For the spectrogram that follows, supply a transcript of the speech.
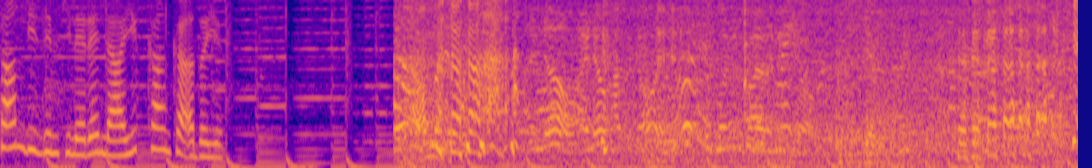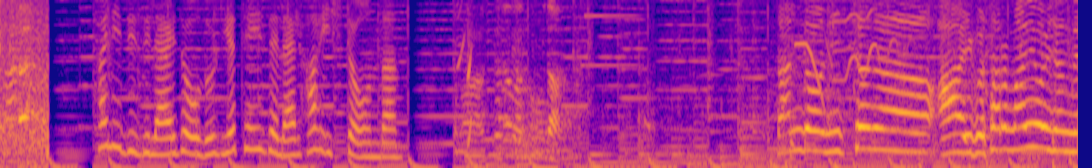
Tam bizimkilere layık kanka adayı. I know, I know. How's it going? It's like a video. Hani dizilerde olur ya teyzeler ha işte ondan. 딴돈 2,000원. 아, 이거 사람 많이 오셨네,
